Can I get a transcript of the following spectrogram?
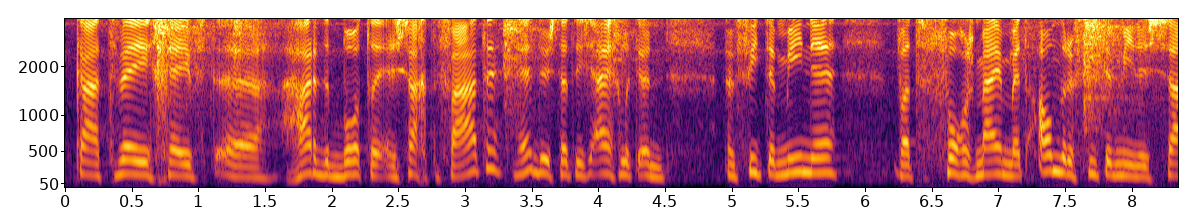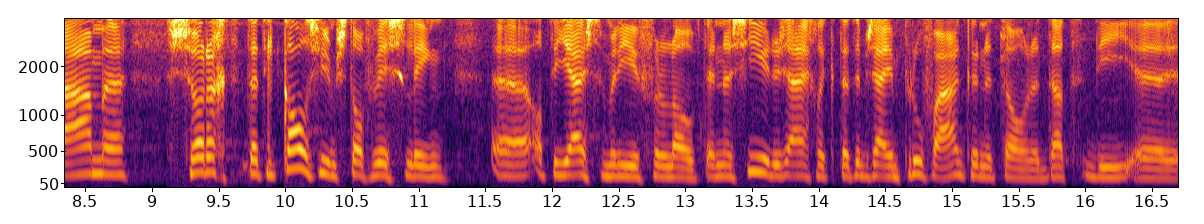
K2 geeft harde botten en zachte vaten. Hè? Dus dat is eigenlijk een, een vitamine wat volgens mij met andere vitamines samen zorgt dat die calciumstofwisseling uh, op de juiste manier verloopt. En dan zie je dus eigenlijk, dat hebben zij in proeven aan kunnen tonen, dat, die, uh,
